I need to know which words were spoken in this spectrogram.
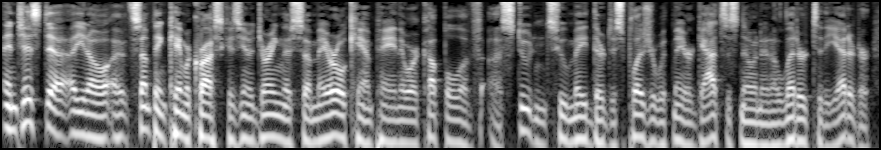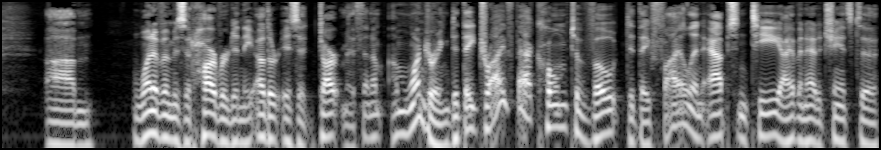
and just uh, you know, uh, something came across because you know during this uh, mayoral campaign, there were a couple of uh, students who made their displeasure with Mayor Gatsas known in a letter to the editor. Um, one of them is at Harvard, and the other is at Dartmouth. And I'm I'm wondering, did they drive back home to vote? Did they file an absentee? I haven't had a chance to.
